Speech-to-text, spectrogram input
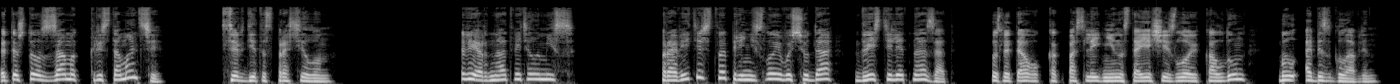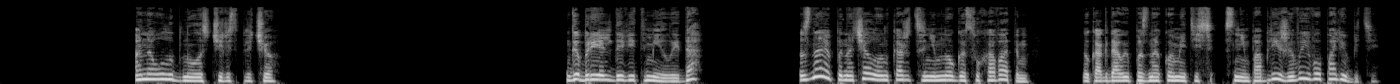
«Это что, замок Крестоманси?» — сердито спросил он. «Верно», — ответила мисс. «Правительство перенесло его сюда двести лет назад, после того, как последний настоящий злой колдун был обезглавлен». Она улыбнулась через плечо. «Габриэль Давид милый, да? Знаю, поначалу он кажется немного суховатым, но когда вы познакомитесь с ним поближе, вы его полюбите.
